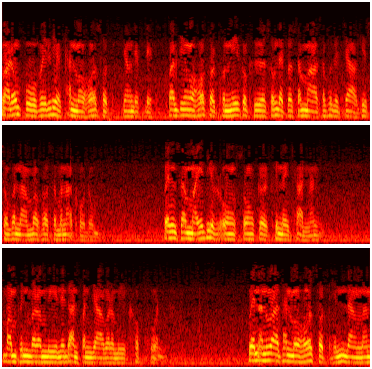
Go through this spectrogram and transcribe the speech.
ว่าหลวงปู่ไปเรียกท่านโมโหสดอย่างเด็กๆ ความจริงโมโหสดคนนี้ก็คือ สมเด็จพระสัมมาสัมพุทธเจ้าที่ทรงพระนามว่าพระสมณะโคดม เป็นสมัยที่พระองค์ทรงเกิดขึ้นในชาตินั้น บำเพ็ญบารมีในด้านปัญญาบารมีครบถ้วนเว้นอันว่าท่านโมโหสถเห็นดังนั้น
